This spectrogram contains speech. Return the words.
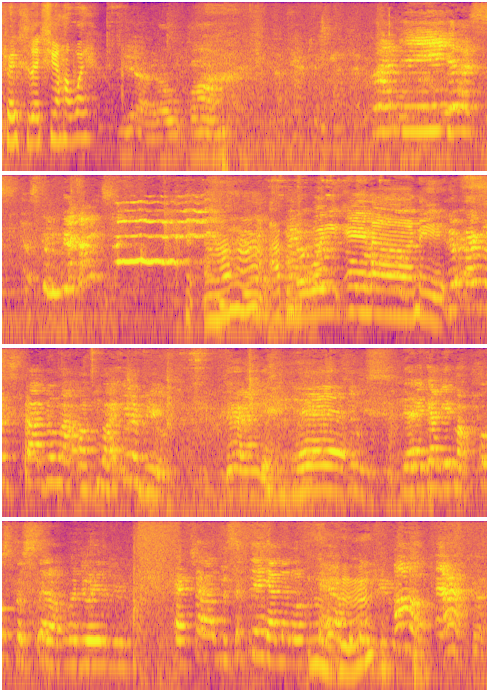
Tracy, that she on her way? Yeah, that old bum. Honey, yes. That's gonna be a nice Uh-huh. I've been waiting on it. know, I gotta start doing my, uh, my interview. Yeah, Yeah. yeah, I gotta get my poster set up. I'm gonna do an interview. And child, Mr. Thing, I let on interview. Oh, Erica.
